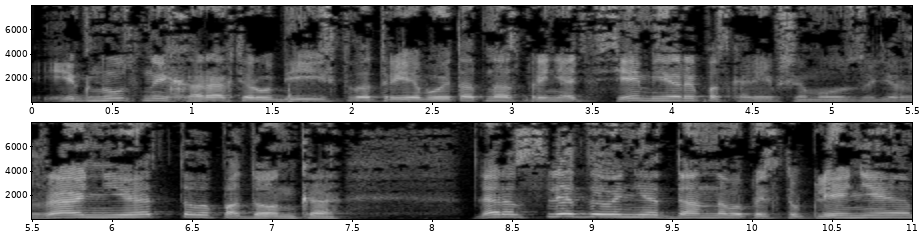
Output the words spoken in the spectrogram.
«И гнусный характер убийства требует от нас принять все меры по скорейшему задержанию этого подонка». Для расследования данного преступления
